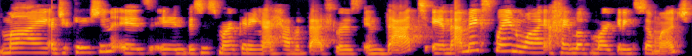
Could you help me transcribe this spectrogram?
My education is in business marketing. I have a bachelor's in that, and that may explain why I love marketing so much.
